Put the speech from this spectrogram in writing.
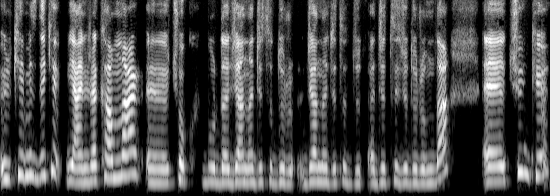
ülkemizdeki yani rakamlar e, çok burada can acıtı dur, can acıtı acıtıcı durumda. E, çünkü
